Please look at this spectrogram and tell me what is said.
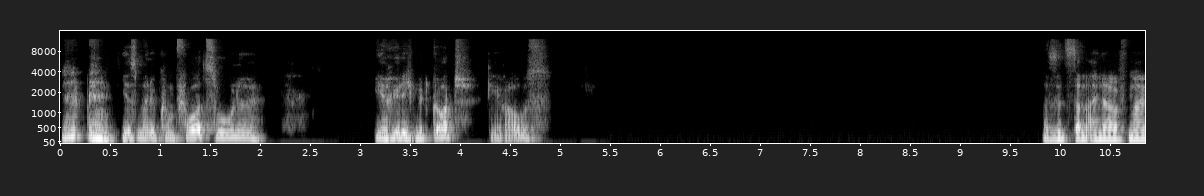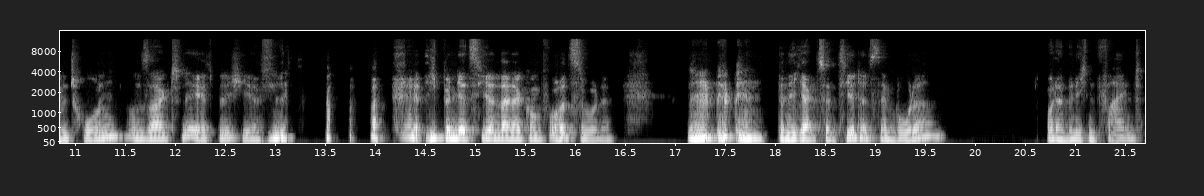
Hier ist meine Komfortzone. Hier rede ich mit Gott. Geh raus. Da sitzt dann einer auf meinem Thron und sagt, nee, jetzt bin ich hier. ich bin jetzt hier in deiner Komfortzone. bin ich akzeptiert als dein Bruder oder bin ich ein Feind?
